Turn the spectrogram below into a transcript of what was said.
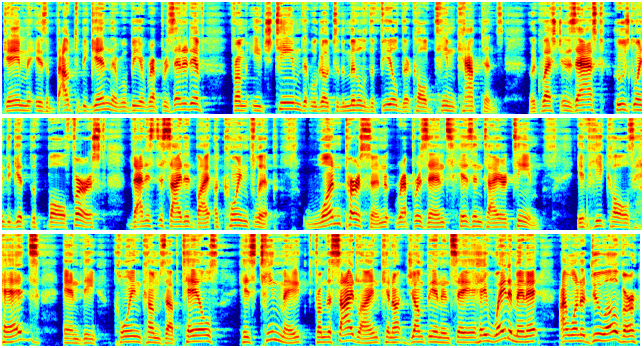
game is about to begin. There will be a representative from each team that will go to the middle of the field. They're called team captains. The question is asked, who's going to get the ball first? That is decided by a coin flip. One person represents his entire team. If he calls heads and the coin comes up tails, his teammate from the sideline cannot jump in and say, Hey, wait a minute. I want to do over.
